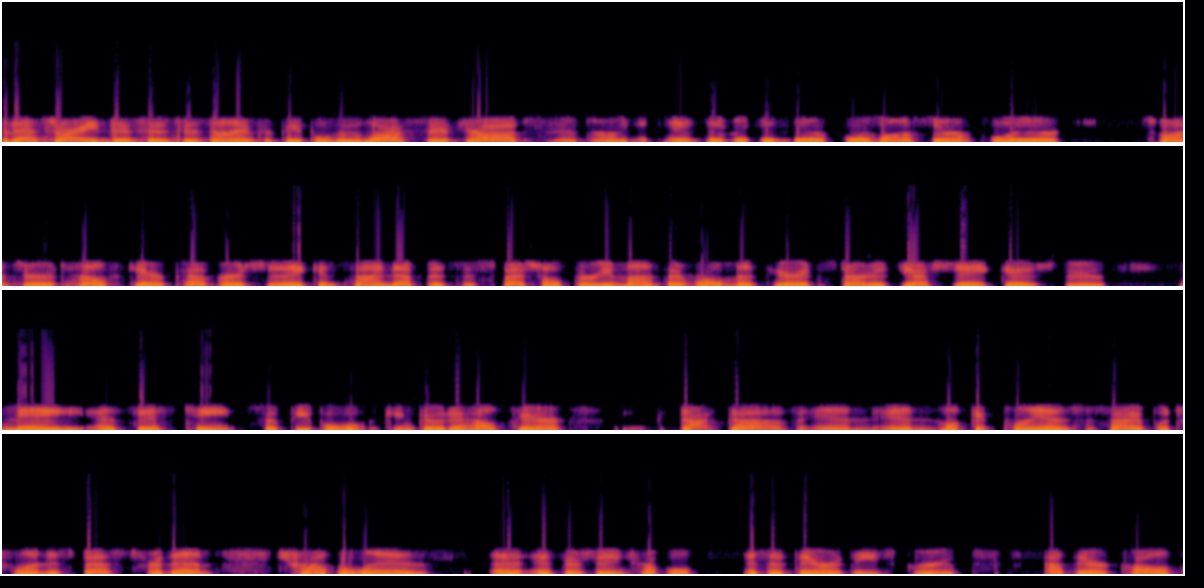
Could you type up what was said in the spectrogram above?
That's right. This is designed for people who lost their jobs during the pandemic and therefore lost their employer sponsored health care coverage. So they can sign up. It's a special three month enrollment period. Started yesterday, goes through May 15th. So people can go to healthcare.gov and, and look at plans, decide which one is best for them. Trouble is, uh, if there's any trouble, is that there are these groups out there called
